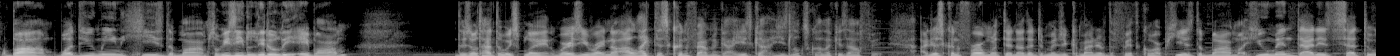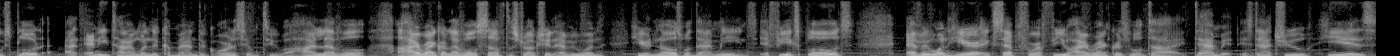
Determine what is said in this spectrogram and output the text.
Bomb. What do you mean he's the bomb? So is he literally a bomb? There's no time to explain. Where is he right now? I like this Khun family guy. He's got he looks I like his outfit. I just confirmed with another Dimension Commander of the Fifth Corps. He is the bomb, a human that is set to explode at any time when the commander orders him to. A high level, a high ranker level of self-destruction. Everyone here knows what that means. If he explodes, everyone here except for a few high rankers will die. Damn it, is that true? He is.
